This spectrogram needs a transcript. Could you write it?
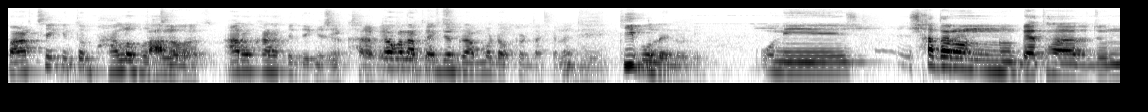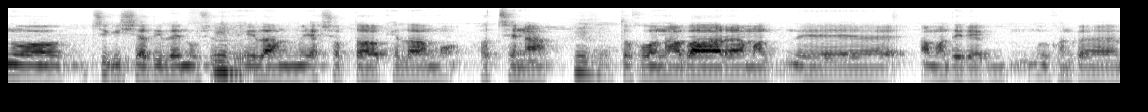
বাড়ছে কিন্তু ভালো হচ্ছে ভালো আরও খারাপের দিকে তখন আপনি একজন গ্রাম্য ডক্টর দেখালেন। কি বলেন উনি? উনি সাধারণ ব্যথার জন্য চিকিৎসা দিলেন ওষুধ খেলাম এক সপ্তাহ খেলাম হচ্ছে না। তখন আবার আমা- আমাদের এক ওখানকার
